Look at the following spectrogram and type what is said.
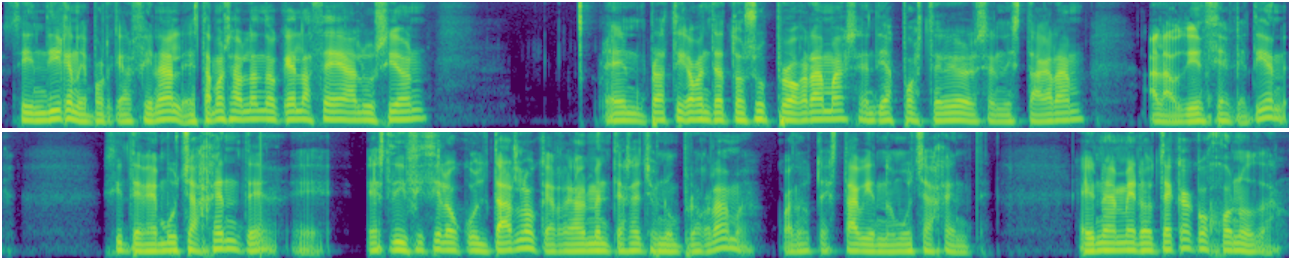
se indigne, porque al final estamos hablando que él hace alusión en prácticamente todos sus programas en días posteriores en Instagram a la audiencia que tiene. Si te ve mucha gente, eh, es difícil ocultar lo que realmente has hecho en un programa, cuando te está viendo mucha gente. Hay una hemeroteca cojonuda,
